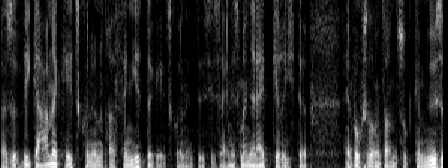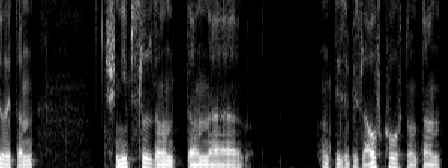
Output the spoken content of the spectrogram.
Also veganer geht es gar nicht und raffinierter geht es gar nicht. Das ist eines meiner Leibgerichte. Einfach so, man dann so Gemüse halt dann schnipselt und dann äh, und das ein bisschen aufkocht und dann ein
